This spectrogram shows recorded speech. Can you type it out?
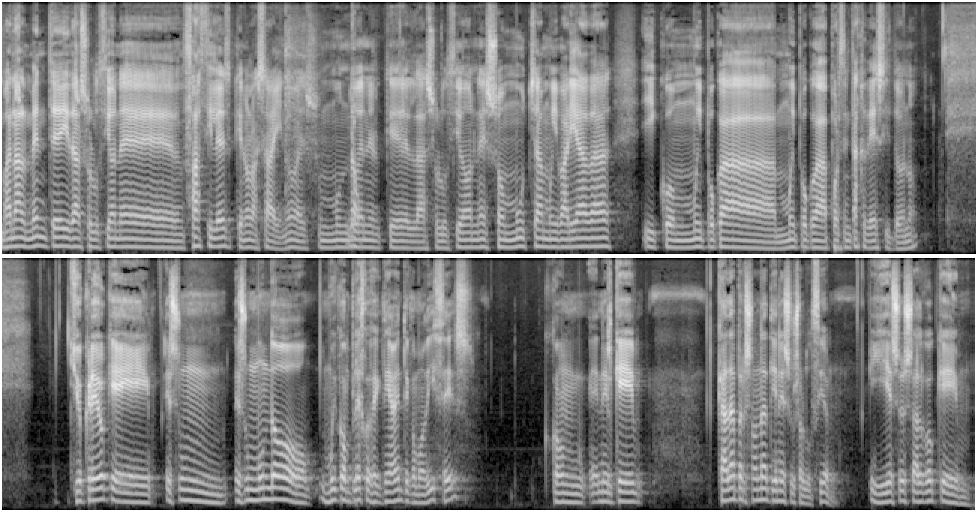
banalmente y dar soluciones fáciles que no las hay, ¿no? Es un mundo en el que las soluciones son muchas, muy variadas y con muy poca muy poca porcentaje de éxito, ¿no? Yo creo que es un, es un mundo muy complejo, efectivamente, como dices, con, en el que cada persona tiene su solución. Y eso es algo que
